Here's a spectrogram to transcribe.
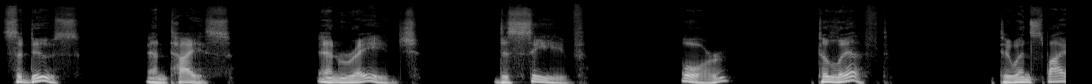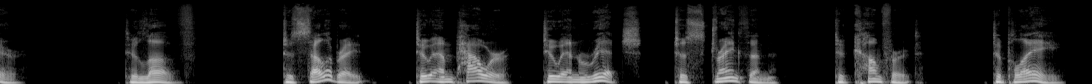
seduce, entice enrage, deceive, or to lift, to inspire, to love, to celebrate, to empower, to enrich, to strengthen, to comfort, to play.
